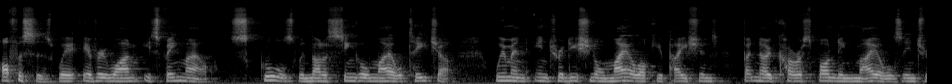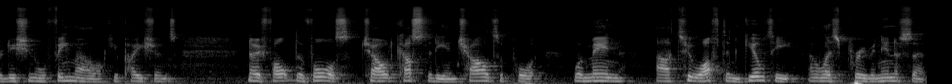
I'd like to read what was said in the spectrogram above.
Offices where everyone is female, schools with not a single male teacher, women in traditional male occupations but no corresponding males in traditional female occupations, no fault divorce, child custody, and child support, where men are too often guilty unless proven innocent.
